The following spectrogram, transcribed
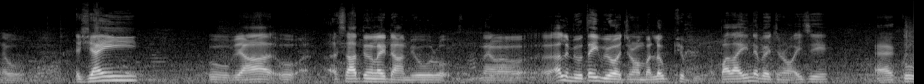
ဟိုအရင်ဟိုဗျာဟိုအစားသွင်းလိုက်တာမျိုးတို့အဲ့လိုမျိုးတိတ်ပြီးတော့ကျွန်တော်မလုပ်ဖြစ်ဘူးဘာသာရေးနဲ့ပဲကျွန်တော်အေးဆေးအဲကို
